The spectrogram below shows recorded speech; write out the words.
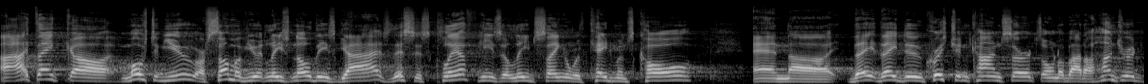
I think uh, most of you, or some of you at least, know these guys. This is Cliff. He's a lead singer with Caedmon's Call. And uh, they, they do Christian concerts on about 100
